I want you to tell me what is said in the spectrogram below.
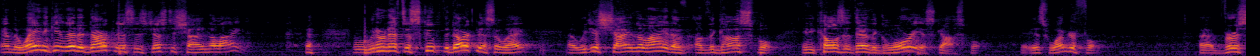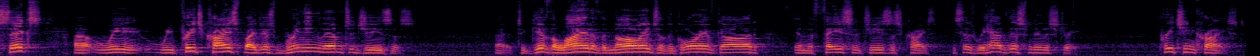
And the way to get rid of darkness is just to shine the light. we don't have to scoop the darkness away. Uh, we just shine the light of, of the gospel. And he calls it there the glorious gospel. It's wonderful. Uh, verse 6 uh, we, we preach Christ by just bringing them to Jesus, uh, to give the light of the knowledge of the glory of God in the face of Jesus Christ. He says, We have this ministry, preaching Christ.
